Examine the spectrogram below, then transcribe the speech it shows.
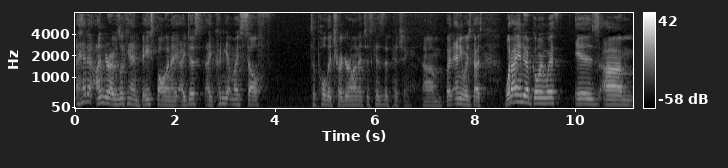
I had it under. I was looking at baseball, and I, I just I couldn't get myself to pull the trigger on it just because of the pitching. Um, but anyways, guys, what I ended up going with is um,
